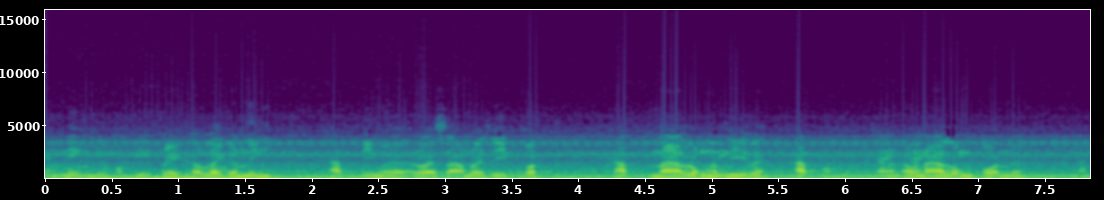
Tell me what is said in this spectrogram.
ยังนิ่งอยู่ของพี่เบรกเท่าไหร่ก็นิ่ง ครับนิ่งไว้ร้อยสามร้อยสี่กดครับ หน้าลงทันทีเลยครับผมใช่มันเอาหน้าลงก่อนนะครับ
